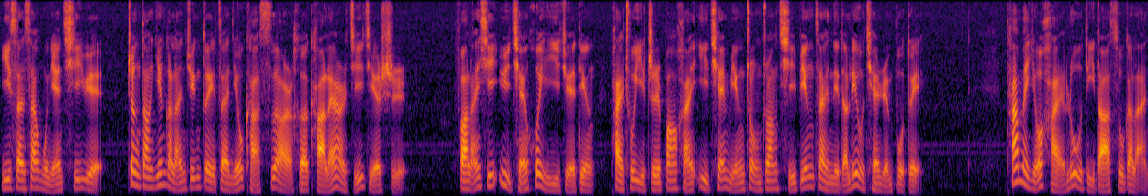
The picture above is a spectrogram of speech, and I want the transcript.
一三三五年七月，正当英格兰军队在纽卡斯尔和卡莱尔集结时。法兰西御前会议决定派出一支包含一千名重装骑兵在内的六千人部队，他们由海路抵达苏格兰。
